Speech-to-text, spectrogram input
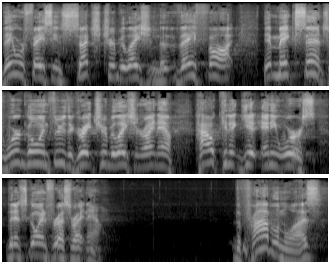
They were facing such tribulation that they thought it makes sense. We're going through the great tribulation right now. How can it get any worse than it's going for us right now? The problem was,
